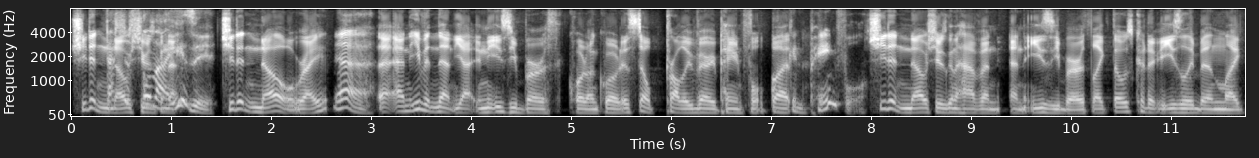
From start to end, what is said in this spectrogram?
she didn't That's know she was gonna. easy. She didn't know, right? Yeah. And even then, yeah, an easy birth, quote unquote, is still probably very painful. But Fucking painful. she didn't know she was gonna have an an easy birth. Like those could have easily been like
